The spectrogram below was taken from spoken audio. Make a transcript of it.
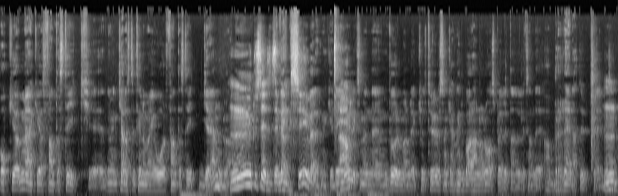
Eh, och jag märker ju att fantastik, eh, det kallas det till och med i år, fantastikgränd va? Mm, precis. Det växer ju väldigt mycket. Det är Ja. ju liksom en, en vurmande kultur som kanske inte bara handlar om rollspel utan det liksom det har breddat ut sig. Liksom.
